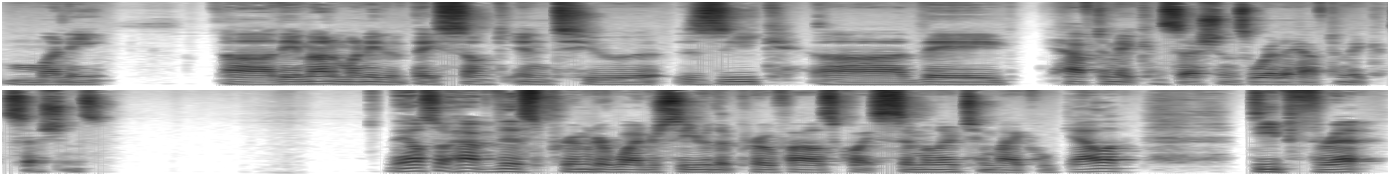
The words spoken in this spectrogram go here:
money. Uh, the amount of money that they sunk into Zeke, uh, they have to make concessions where they have to make concessions. They also have this perimeter wide receiver that profiles quite similar to Michael Gallup, deep threat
